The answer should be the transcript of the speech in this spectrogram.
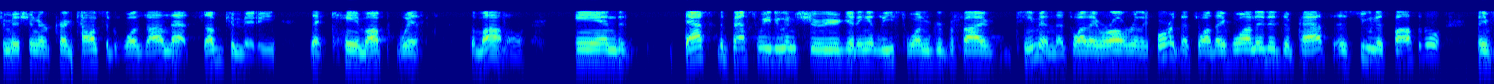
Commissioner Craig Thompson was on that subcommittee that came up with the model. And that's the best way to ensure you're getting at least one group of five team in. That's why they were all really for it. That's why they've wanted it to pass as soon as possible. They've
